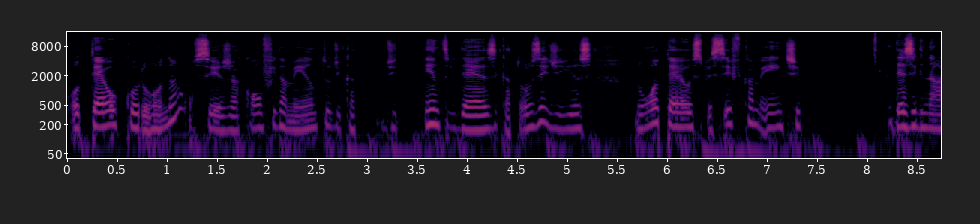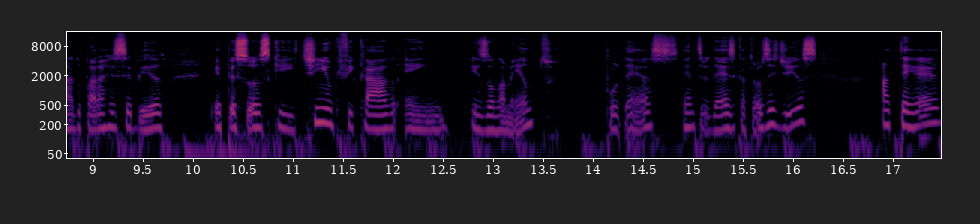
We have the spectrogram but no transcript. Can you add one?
Hotel Corona, ou seja, confinamento de, de entre 10 e 14 dias, num hotel especificamente designado para receber eh, pessoas que tinham que ficar em isolamento por 10, entre 10 e 14 dias, até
